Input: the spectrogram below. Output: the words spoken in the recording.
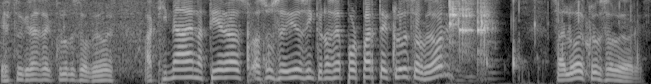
Esto es gracias al Club de Sorbedores. Aquí nada en la tierra ha sucedido sin que no sea por parte del Club de Sorbedores. Saludos al Club de Sorbedores.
